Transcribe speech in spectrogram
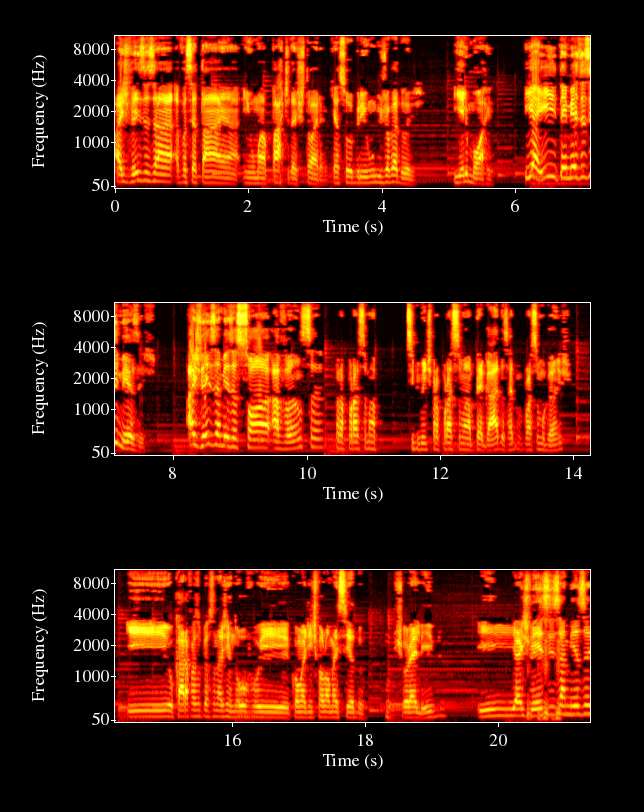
às vezes a- você tá em uma parte da história que é sobre um dos jogadores. E ele morre. E aí tem mesas e mesas. Às vezes a mesa só avança pra próxima. Simplesmente pra próxima pegada, sabe? Pro próximo gancho. E o cara faz um personagem novo e, como a gente falou mais cedo, o choro é livre. E às vezes a mesa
